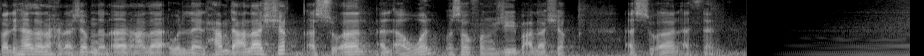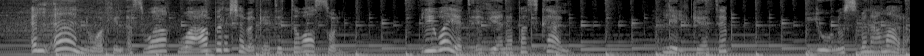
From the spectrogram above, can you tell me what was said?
فلهذا نحن أجبنا الآن على ولله الحمد على شق السؤال الأول وسوف نجيب على شق السؤال الثاني. الآن وفي الأسواق وعبر شبكات التواصل. رواية إفيانا باسكال. للكاتب يونس بن عمارة.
